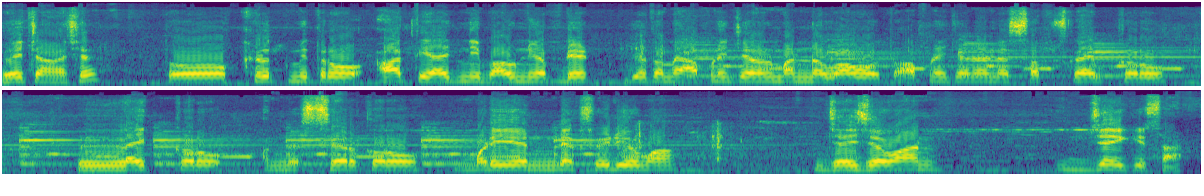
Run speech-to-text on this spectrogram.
વેચાણ છે. તો ખેડૂત મિત્રો, આ તે આજની ભાવની અપડેટ. જો તમે આપણી ચેનલમાં નવા આવો તો આપણી ચેનલને સબસ્ક્રાઈબ કરો લાઈક કરો અને શેર કરો. મળીએ નેક્સ્ટ વિડીયોમાં. જય જવાન, જય કિસાન.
